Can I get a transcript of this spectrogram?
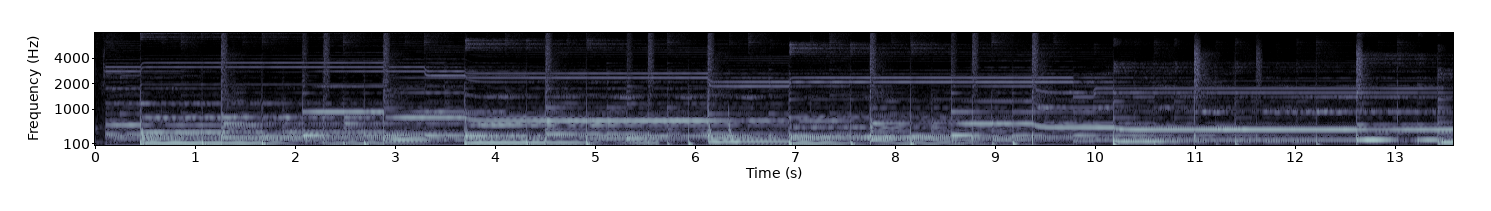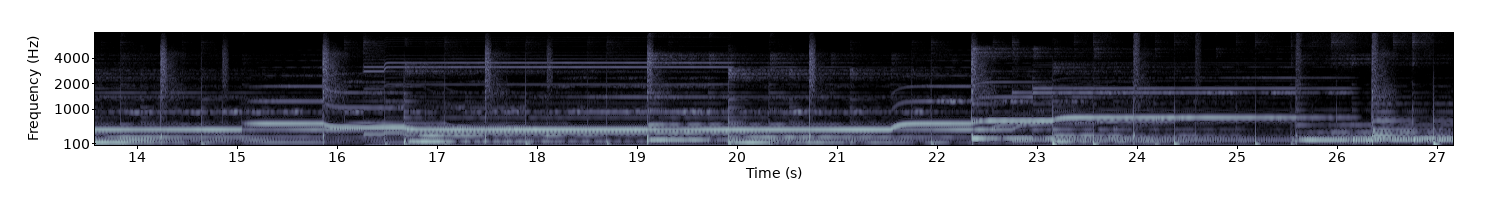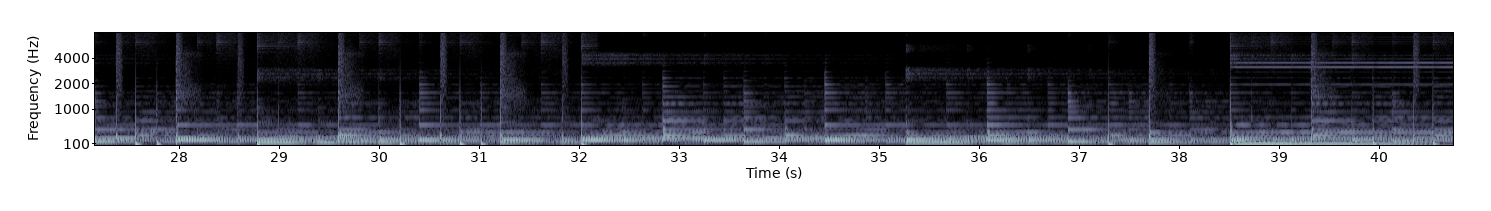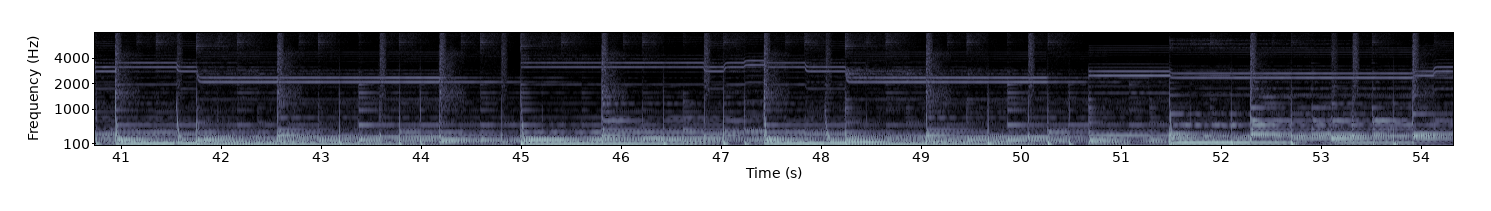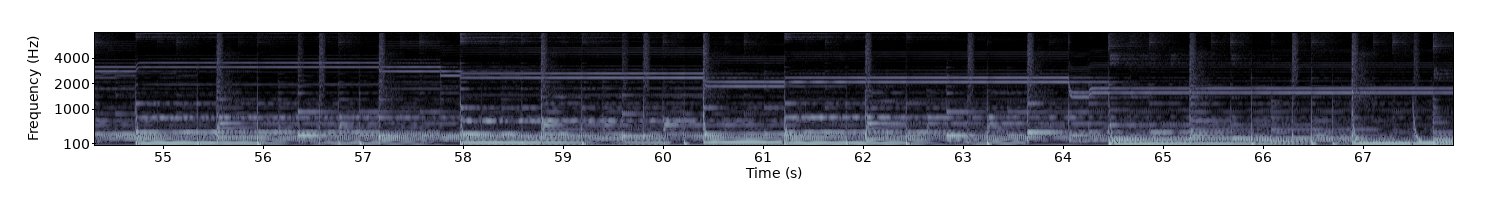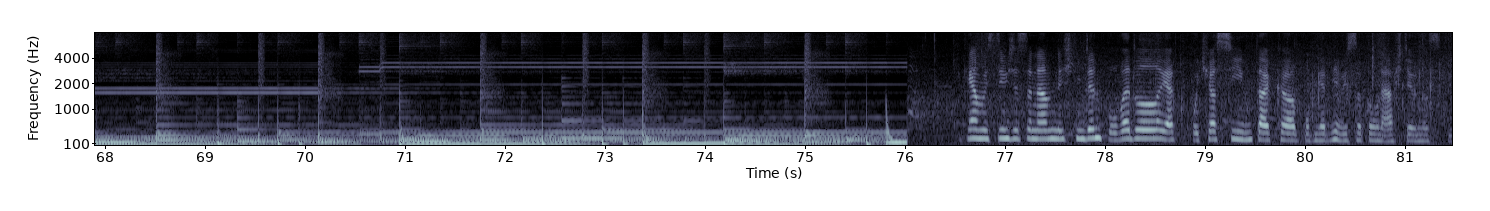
Já myslím, že se nám dnešní den povedl jak počasím, tak eh, poměrně vysokou návštěvností.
